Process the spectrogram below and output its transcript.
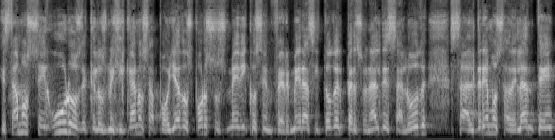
Estamos seguros de que los mexicanos apoyados por sus médicos, enfermeras y todo el personal de salud saldremos adelante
